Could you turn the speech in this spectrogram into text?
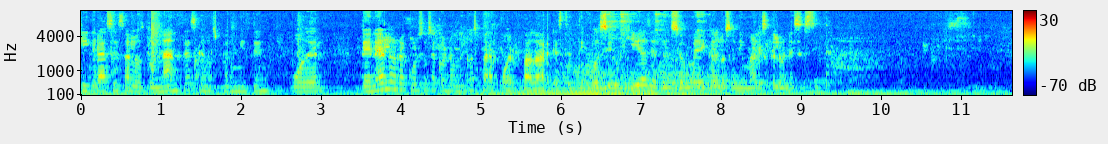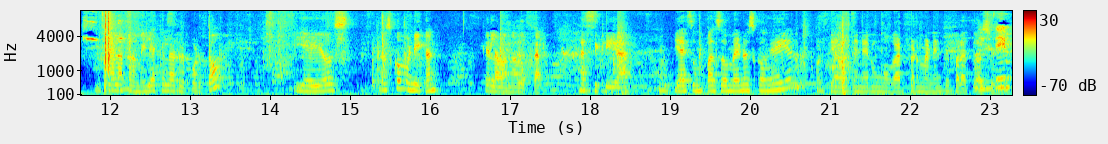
y gracias a los donantes que nos permiten poder tener los recursos económicos para poder pagar este tipo de cirugías y atención médica de los animales que lo necesitan. Aquí está la familia que la reportó y ellos nos comunican que la van a adoptar. Así que ya, ya es un paso menos con ella porque ya va a tener un hogar permanente para toda su vida.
